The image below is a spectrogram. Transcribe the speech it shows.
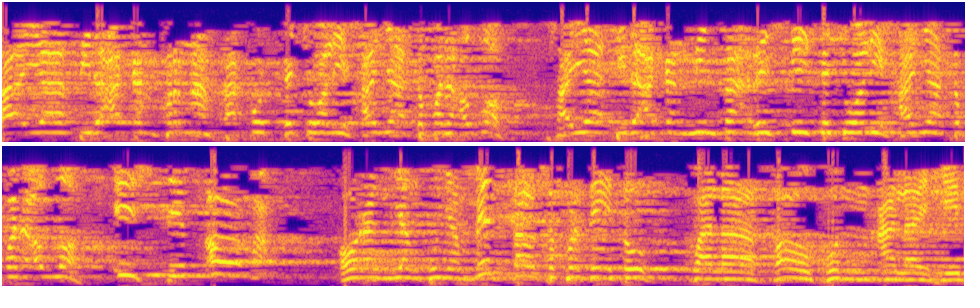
Saya tidak akan pernah takut kecuali hanya kepada Allah. Saya tidak akan minta rezeki kecuali hanya kepada Allah. Istiqamah. Orang yang punya mental seperti itu, fala khaufun alaihim,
